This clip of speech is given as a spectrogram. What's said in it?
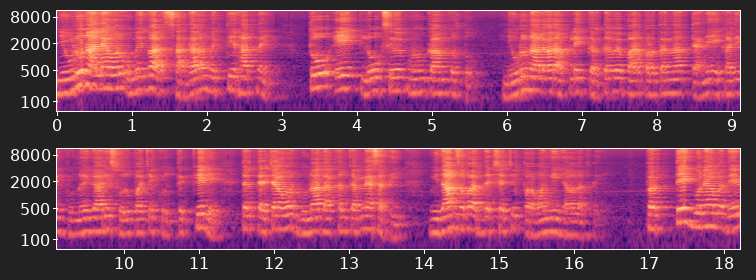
निवडून आल्यावर उमेदवार साधारण व्यक्ती राहत नाही. तो एक लोकसेवक म्हणून काम करतो. निवडून आल्यावर आपले कर्तव्य पार पडताना त्याने एखादे गुन्हेगारी स्वरूपाचे कृत्य केले तर त्याच्यावर गुन्हा दाखल करण्यासाठी विधानसभा अध्यक्षाची परवानगी घ्यावी लागते. प्रत्येक गुन्ह्यामध्ये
